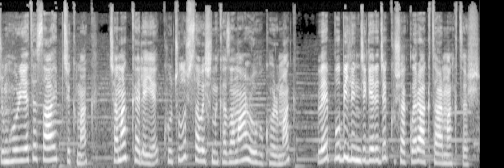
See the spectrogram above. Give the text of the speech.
cumhuriyete sahip çıkmak, Çanakkale'yi, Kurtuluş Savaşı'nı kazanan ruhu korumak ve bu bilinci gelecek kuşaklara aktarmaktır.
